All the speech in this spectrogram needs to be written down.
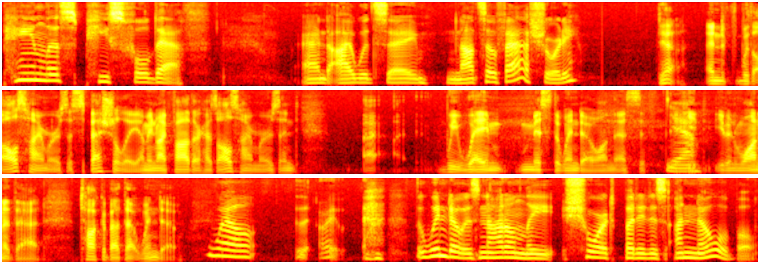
painless, peaceful death. And I would say, not so fast, Shorty. Yeah. And with Alzheimer's, especially, I mean, my father has Alzheimer's, and I, we way missed the window on this if, yeah. if he even wanted that. Talk about that window. Well, the window is not only short, but it is unknowable.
